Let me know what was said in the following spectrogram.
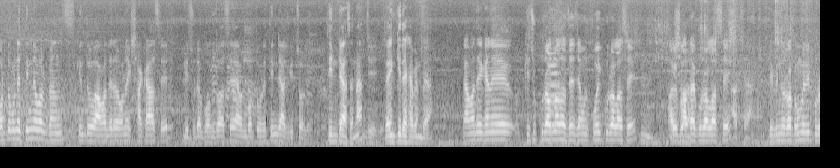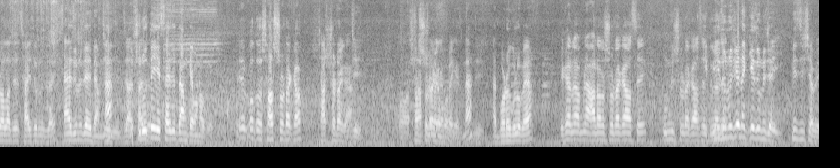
বর্তমানে তিন নম্বর ব্রাঞ্চ কিন্তু আমাদের অনেক শাখা আছে কিছুটা বন্ধ আছে এখন বর্তমানে তিনটা আর কি চলে। তিনটে আছে না? জি, জি। তো কি দেখাবেন ভাইয়া? আমাদের এখানে কিছু কুড়াল মাছ আছে যেমন কই কুড়াল আছে আর সাদা কুড়াল? আছে আচ্ছা। বিভিন্ন রকমেরই কুড়াল আছে সাইজ অনুযায়ী। সাইজ অনুযায়ী দাম না? যা শুরুতে এই সাইজের দাম কেমন হবে? এ কত সাতশো টাকা। সাতশো টাকা? জি। সাতশো টাকা প্যাকেজ না। আর বড়গুলো ভাইয়া? এখানে আপনি আঠারোশো টাকা আছে উনিশশো টাকা আছে পিস অনুযায়ী না কেজি অনুযায়ী? পিস হিসাবে।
